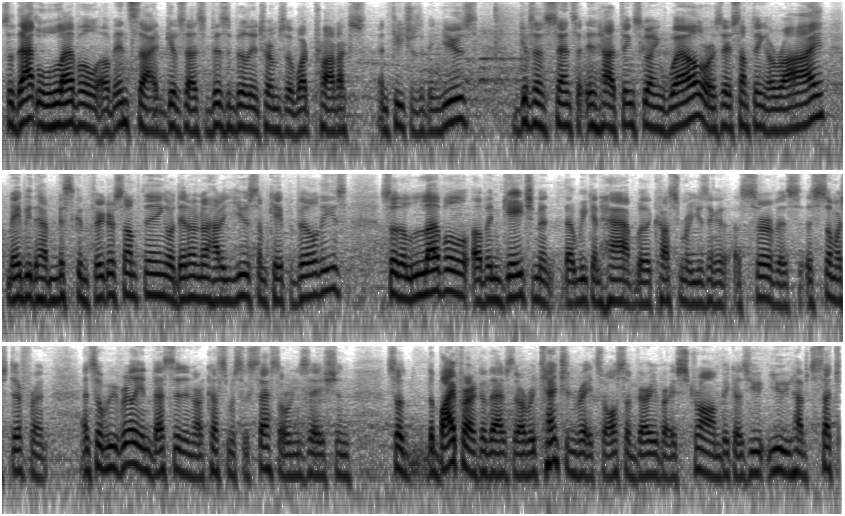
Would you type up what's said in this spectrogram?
So that level of insight gives us visibility in terms of what products and features are being used, gives us a sense it had things going well, or is there something awry? Maybe they have misconfigured something, or they don't know how to use some capabilities. So the level of engagement that we can have with a customer using a, a service is so much different. And so we've really invested in our customer success organization so the byproduct of that is that our retention rates are also very, very strong because you, you have such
